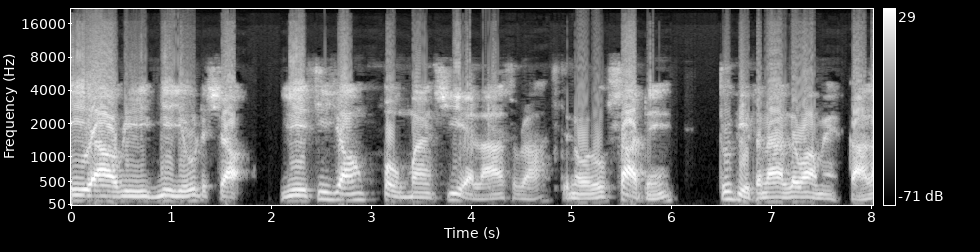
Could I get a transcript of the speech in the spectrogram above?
ARV မြေရိုးတစ်လျှောက်ရေစီးကြောင်းပုံမှန်ရှိရလားဆိုတာကျွန်တော်တို့စတင်သူပြေသနာလောက်ရမယ်ကာလ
